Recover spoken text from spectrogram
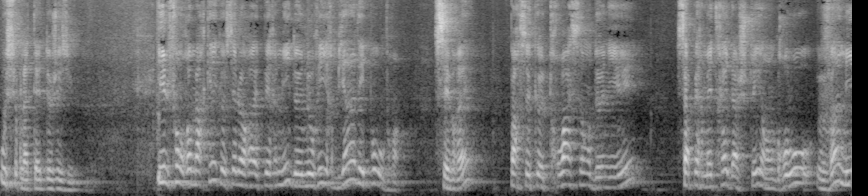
ou sur la tête de Jésus. Ils font remarquer que cela leur a permis de nourrir bien des pauvres. C'est vrai, parce que 300 deniers, ça permettrait d'acheter en gros 20 000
